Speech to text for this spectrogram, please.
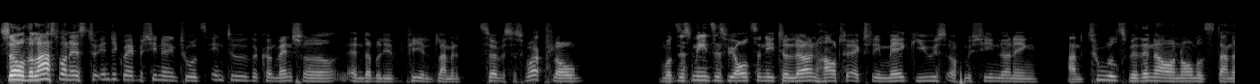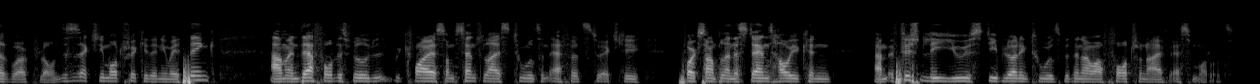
So the last one is to integrate machine learning tools into the conventional NWP and climate services workflow. What this means is we also need to learn how to actually make use of machine learning um, tools within our normal standard workflow. And this is actually more tricky than you may think. Um, and therefore, this will require some centralized tools and efforts to actually, for example, understand how you can um, efficiently use deep learning tools within our Fortran IFS models.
